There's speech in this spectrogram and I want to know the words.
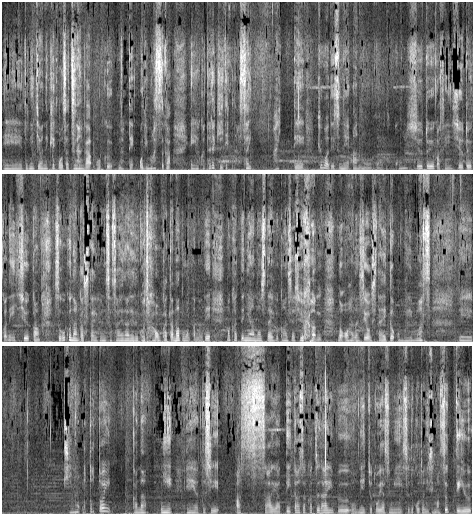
えー、土日はね、結構雑談が多くなっておりますが、えー、よかったら聞いてください。はい。で今日はですねあの今週というか先週というかね1週間すごくなんかスタイフに支えられることが多かったなと思ったので、まあ、勝手にあのスタイフ感謝週間のお話をしたいと思います。で昨日おとといかな？に、えー、私朝やっていた朝活ライブをねちょっとお休みすることにしますっていう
